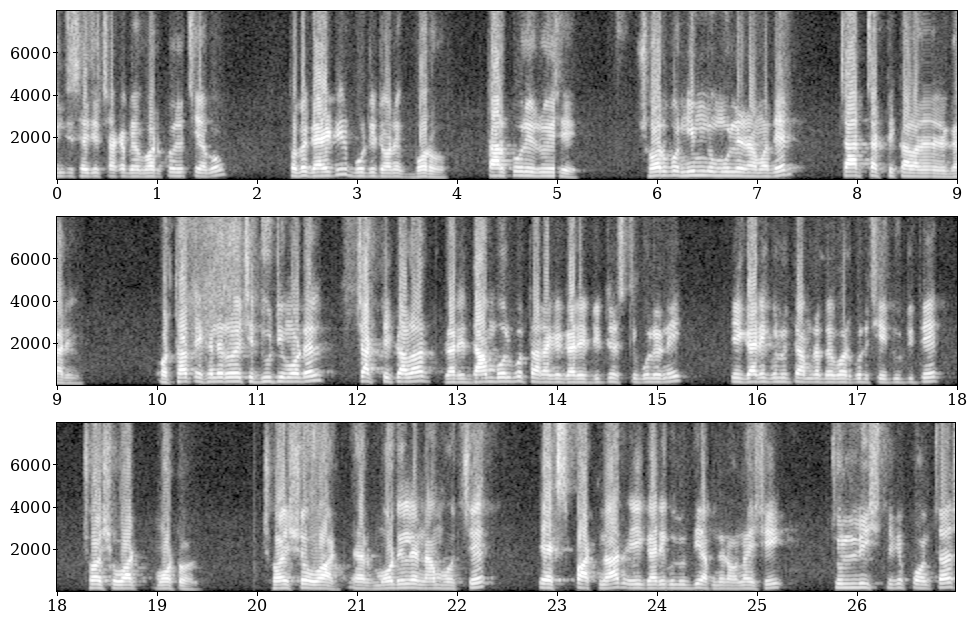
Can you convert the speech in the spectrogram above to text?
ইঞ্চি সাইজের চাকা ব্যবহার করেছি এবং তবে গাড়িটির বডিটা অনেক বড়। তারপরে রয়েছে সর্বনিম্ন মূল্যের আমাদের চার চারটি কালারের গাড়ি। অর্থাৎ এখানে রয়েছে দুটি মডেল চারটি কালার গাড়ির দাম বলব, তার আগে গাড়ির ডিটেলসটি বলে নেই। এই গাড়িগুলোতে আমরা ব্যবহার করেছি এই দুটিতে ছয়শো ওয়াট মোটর ছয়শো ওয়াট। এর মডেলের নাম হচ্ছে এক্স পার্টনার এই গাড়িগুলো দিয়ে আপনারা অনায়াসেই চল্লিশ থেকে পঞ্চাশ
